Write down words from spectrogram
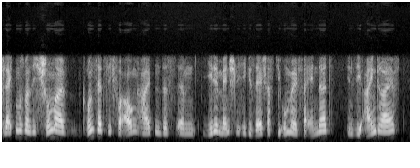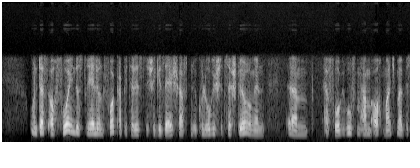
vielleicht muss man sich schon mal grundsätzlich vor Augen halten, dass ähm, jede menschliche Gesellschaft die Umwelt verändert, in sie eingreift und dass auch vorindustrielle und vorkapitalistische Gesellschaften ökologische Zerstörungen ähm, hervorgerufen haben, auch manchmal bis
